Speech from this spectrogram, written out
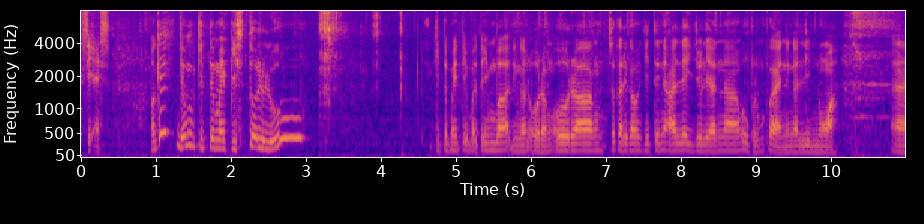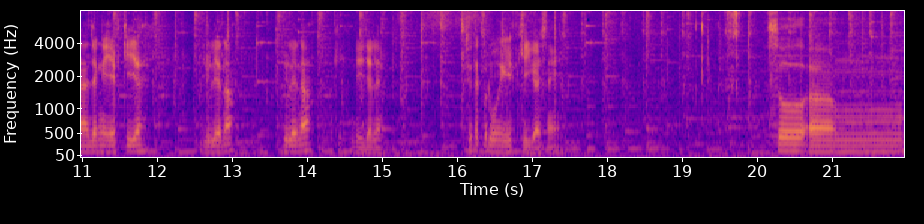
CS. Okay, jom kita main pistol dulu. Kita main tembak-tembak dengan orang-orang. So, kawan kita ni Alex, Juliana. Oh, perempuan dengan Lim Noah. Uh, jangan AFK ya. Juliana. Juliana. Okay, dia jalan. Takut orang AFK guys ni. So um,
